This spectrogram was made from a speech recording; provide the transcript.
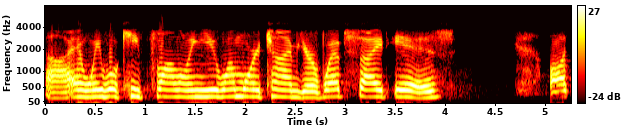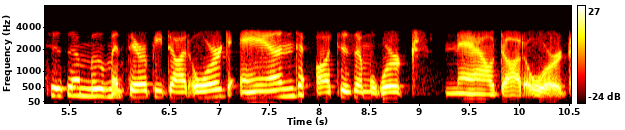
uh, and we will keep following you. One more time, your website is autismmovementtherapy.org and autismworksnow.org.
